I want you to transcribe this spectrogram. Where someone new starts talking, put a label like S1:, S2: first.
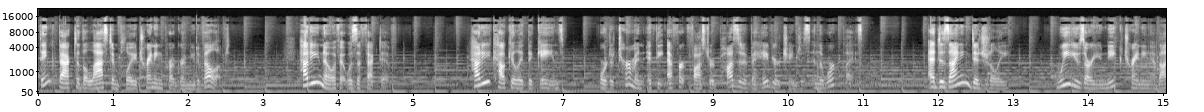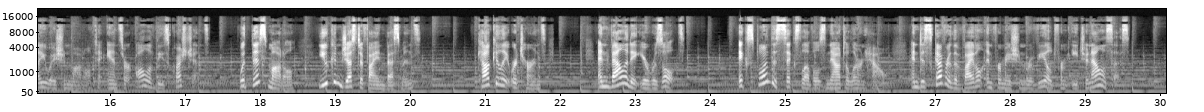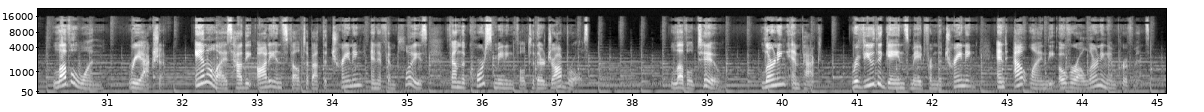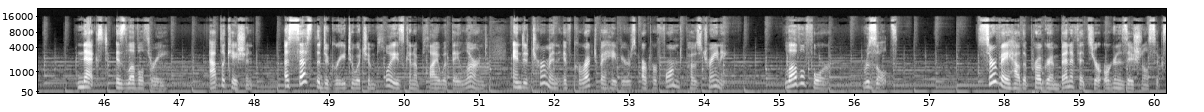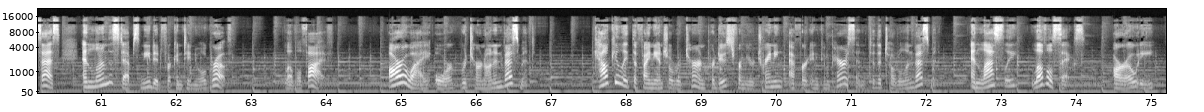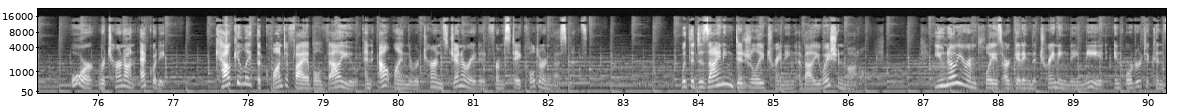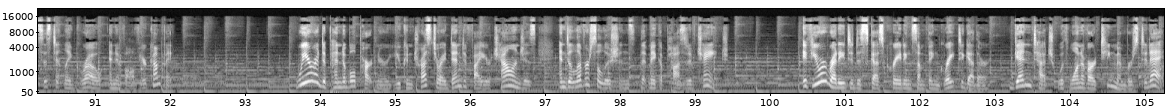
S1: Think back to the last employee training program you developed. How do you know if it was effective? How do you calculate the gains or determine if the effort fostered positive behavior changes in the workplace? At Designing Digitally, we use our unique training evaluation model to answer all of these questions. With this model, you can justify investments, calculate returns, and validate your results. Explore the six levels now to learn how and discover the vital information revealed from each analysis. Level 1 Reaction Analyze how the audience felt about the training and if employees found the course meaningful to their job roles. Level 2 Learning Impact Review the gains made from the training and outline the overall learning improvements. Next is Level 3 Application Assess the degree to which employees can apply what they learned and determine if correct behaviors are performed post training. Level 4 Results Survey how the program benefits your organizational success and learn the steps needed for continual growth. Level 5 ROI or Return on Investment Calculate the financial return produced from your training effort in comparison to the total investment. And lastly, Level 6 ROE or Return on Equity Calculate the quantifiable value and outline the returns generated from stakeholder investments. With the Designing Digitally Training Evaluation Model, you know your employees are getting the training they need in order to consistently grow and evolve your company. We are a dependable partner you can trust to identify your challenges and deliver solutions that make a positive change. If you are ready to discuss creating something great together, get in touch with one of our team members today.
